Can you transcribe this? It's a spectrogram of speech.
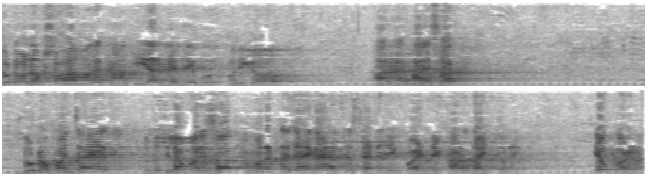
দুটো লোকসভা আমাদের কাঁথি আর মেদিনীপুর ওদিকেও আর বালেশ্বর। দুটো পঞ্চায়েত, দুটো জেলা পরিষদ, এমন একটা জায়গায় আছে স্ট্র্যাটেজিক পয়েন্টে কারও দায়িত্ব নেই। কেউ করে না।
